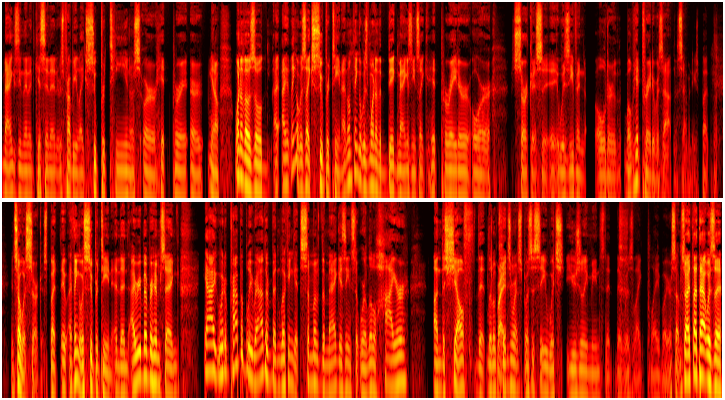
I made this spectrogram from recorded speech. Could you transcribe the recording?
magazine that had Kiss in it. It was probably like Super Teen or or Hit Parade or you know one of those old. I, I think it was like Super Teen. I don't think it was one of the big magazines like Hit Parader or Circus. It, it was even older. Well, Hit Parader was out in the seventies, but and so was Circus. But it, I think it was Super Teen. And then I remember him saying, "Yeah, I would have probably rather been looking at some of the magazines that were a little higher." On the shelf that little Right. kids weren't supposed to see, which usually means that there was like Playboy or something. So I thought that was a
